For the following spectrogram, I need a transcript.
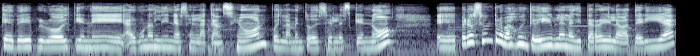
que Dave Grohl tiene algunas líneas en la canción, pues lamento decirles que no. Eh, pero hace un trabajo increíble en la guitarra y la batería.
